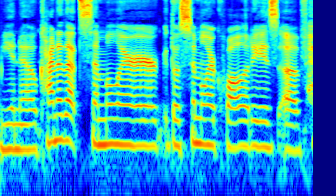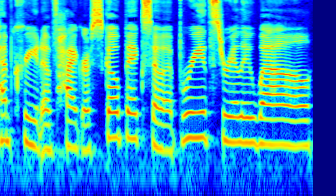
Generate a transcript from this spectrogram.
You know, kind of that similar those similar qualities of hempcrete of hygroscopic, so it breathes really well.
